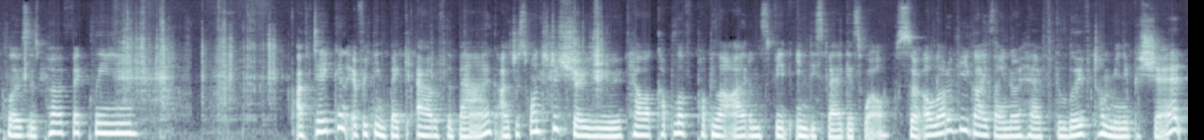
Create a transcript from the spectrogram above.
Closes perfectly. I've taken everything back out of the bag. I just wanted to show you how a couple of popular items fit in this bag as well. So a lot of you guys I know have the Louis Vuitton mini pochette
